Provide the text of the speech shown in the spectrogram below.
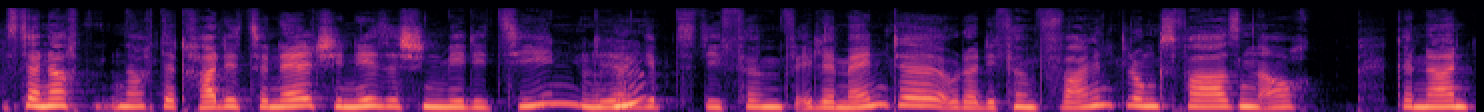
ist ja nach, nach der traditionell chinesischen Medizin. Mhm. Da gibt's die fünf Elemente oder die fünf Wandlungsphasen auch genannt.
